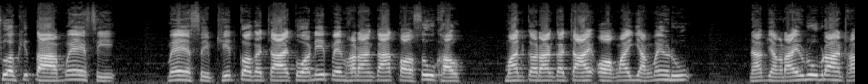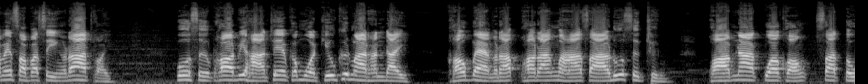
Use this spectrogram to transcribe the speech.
ชั่วพริบตาแม่สีแม่สิบทิศก็กระจายตัวนี่เป็นพลังการต่อสู้เขา มันกำลังกระจายออกมาอย่างไม่รู้นะครับอย่างไรรูปร่างทำให้สรรพสิ่งราดถอย ผู้สืบทอดวิหารเทพขมวดคิ้วขึ้นมาทันใด เขาแบกรับพลังมหาศาลรู้สึกถึง ความน่ากลัวของศัตรู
